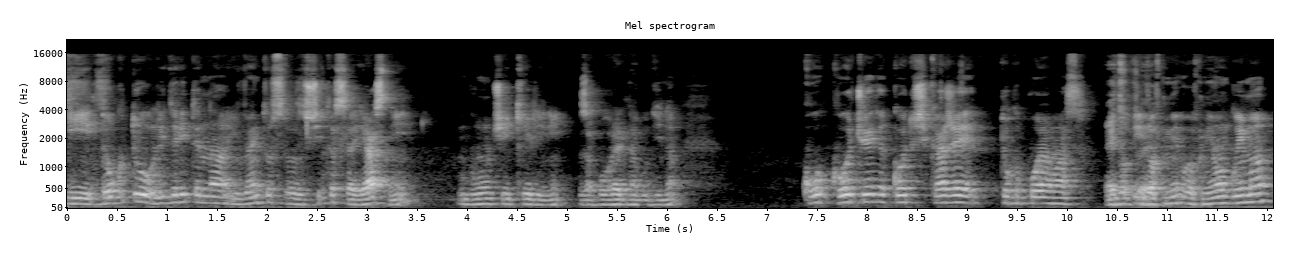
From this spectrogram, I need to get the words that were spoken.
И докато лидерите на Ювентус в защита са ясни, Бонучи и Келини за поредна година, кой, кой е човека, който ще каже, тук поемам аз? Ето и това в, Ми- в Милан го има,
